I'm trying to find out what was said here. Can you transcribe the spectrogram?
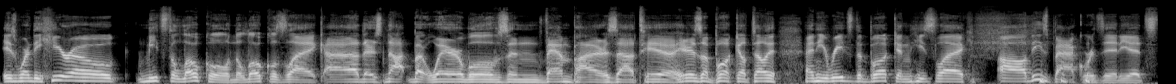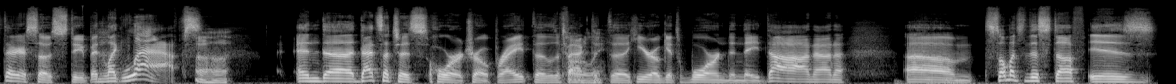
is when the hero meets the local and the local's like, ah, there's not but werewolves and vampires out here. Here's a book, I'll tell you. And he reads the book and he's like, oh, these backwards idiots. They're so stupid. And like laughs. Uh huh. And uh, that's such a horror trope, right? The, the Totally. fact that the hero gets warned and they da na na. Um, so much of this stuff is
